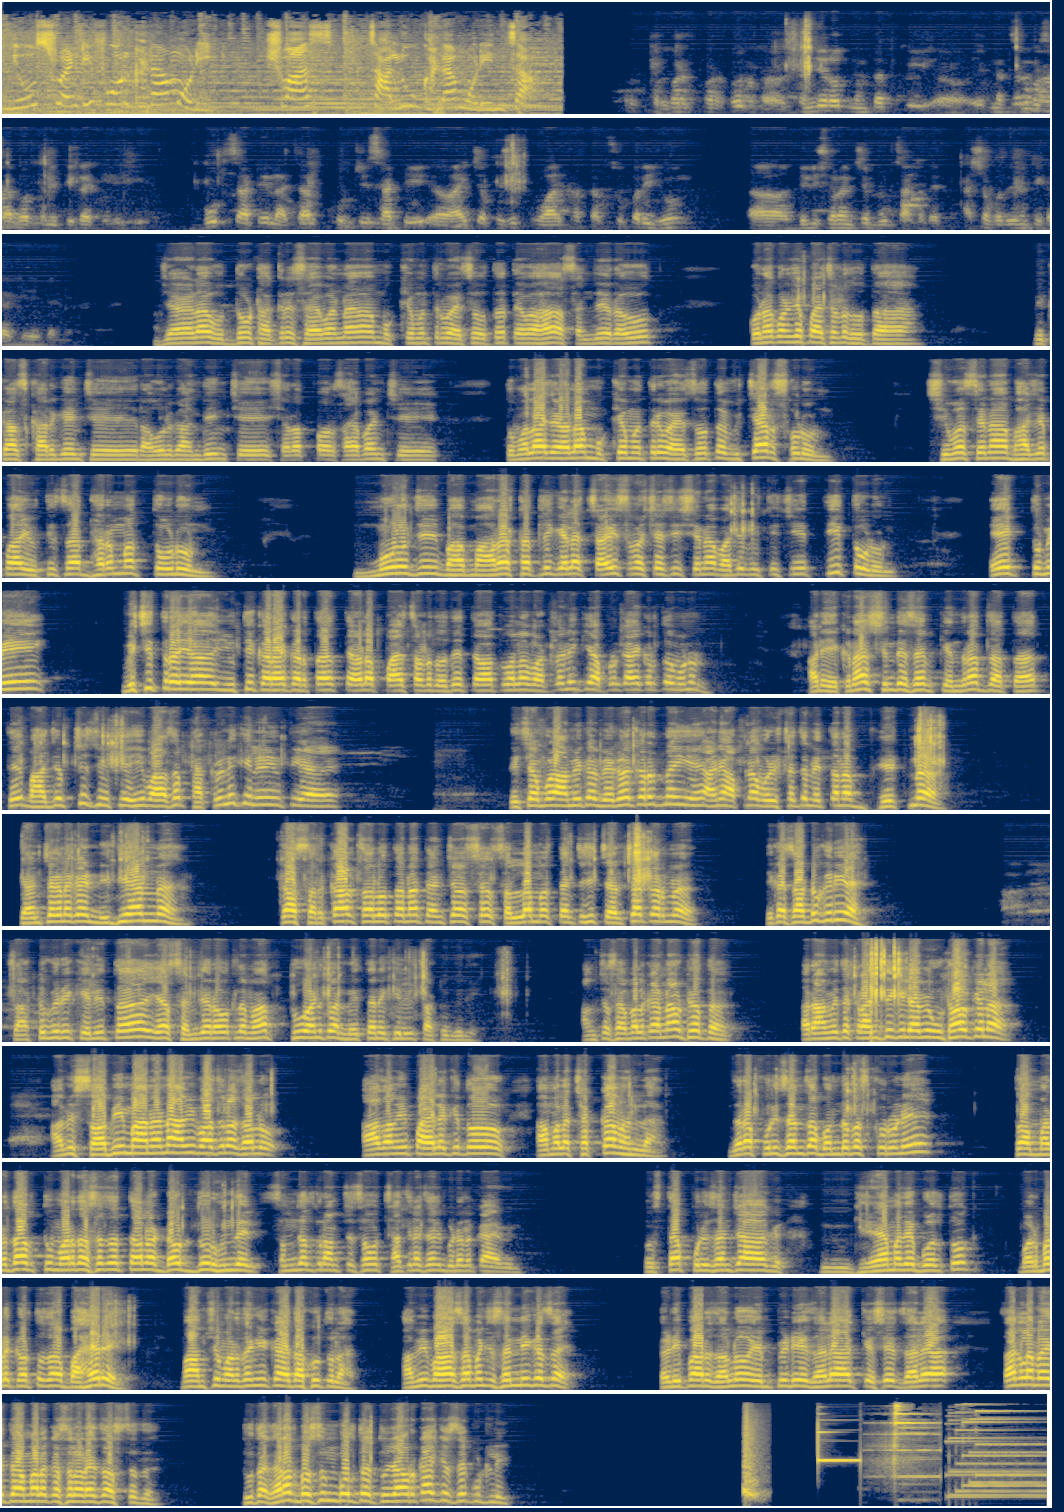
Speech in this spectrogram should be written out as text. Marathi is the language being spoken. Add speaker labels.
Speaker 1: न्यूज ट्वेंटी फोर घडामोडी. श्वास चालू घडामोडींचा.
Speaker 2: संजय राऊत म्हणतात की एकनाथ शिंदे साहेबांवर त्यांनी टीका केली की बूटसाठी लाचार खुर्चीसाठी आईच्या खुशीत वार खातात. सुपारी घेऊन दिल्लीश्वरांचे बूट टाकत आहेत. अशा पद्धतीने टीका केली त्यांनी.
Speaker 3: ज्या वेळेला उद्धव ठाकरे साहेबांना मुख्यमंत्री व्हायचं होतं तेव्हा हा संजय राऊत कोणाकोणाच्या पाय चढत होता? विकास खारगेंचे राहुल गांधींचे शरद पवार साहेबांचे. तुम्हाला ज्यावेळेला मुख्यमंत्री व्हायचं होतं विचार सोडून शिवसेना भाजपा युतीचा धर्म तोडून मूळ जी महाराष्ट्रातली गेल्या चाळीस वर्षाची सेना भाजप युतीची ती तोडून एक तुम्ही विचित्र युती कराय करता त्यावेळेला पाय चढत होते तेव्हा तुम्हाला वाटलं नाही की आपण काय करतोय म्हणून? आणि एकनाथ शिंदे साहेब केंद्रात जातात ते भाजपचीच युती आहे ही बाळासाहेब ठाकरेंनी केलेली युती आहे. त्याच्यामुळे आम्ही काय वेगळं करत नाहीये आणि आपल्या वरिष्ठाच्या नेत्यांना भेटणं त्यांच्याकडे काही निधी आणणं का सरकार चालवताना त्यांच्या सल्ला त्यांच्याशी चर्चा करणं ही काय चाटुगिरी आहे? चाटुगिरी केली तर या संजय राऊतला म्हणा तू आणि तुझ्या नेत्याने केली चाटुगिरी. आमच्या साहेबाला काय नाव ठेवतं? अरे आम्ही तर क्रांती केली आम्ही उठाव केला. आम्ही स्वाभिमानानं आम्ही बाजूला झालो. आज आम्ही पाहिलं की तो आम्हाला छक्का म्हणला. जरा पोलिसांचा बंदोबस्त करू नये. तो मर्दा तू मर्द असेल तर त्याला डाऊट दूर होऊन जाईल. समजेल तुला आमच्यासोबत छातीला छाती काय होईल. नुसता पोलिसांच्या घेण्यामध्ये बोलतो बडबड करतो जरा बाहेर आहे मग आमची मर्दंगी काय दाखवू तुला? आम्ही बाळासाहेबांची सैनिकच आहे. तडीपार झालो एमपीडीए झाल्या केसेस झाल्या. चांगलं माहिती आहे आम्हाला कसं लढायचं असतं तर. तू तर घरात बसून बोलतोय तुझ्यावर काय केस आहे कुठली?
